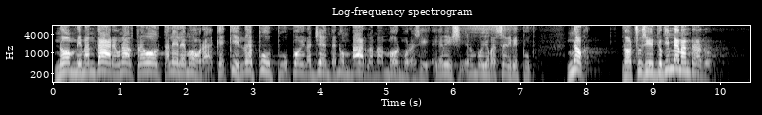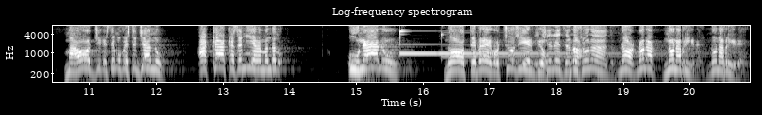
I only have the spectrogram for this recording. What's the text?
non mi mandare un'altra volta l'ele mora, che Chillo è puppu, poi la gente non parla ma mormora sì, e capisci? Io non voglio passare per puppu. No, no, Silvio, chi mi ha mandato? Ma oggi che stiamo festeggiando, a ca- a casa mia mi ha mandato un anu! No, te prego, zio Silvio! Eccellenza, no, hanno suonato. No, non, ap- non aprire, non aprire,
